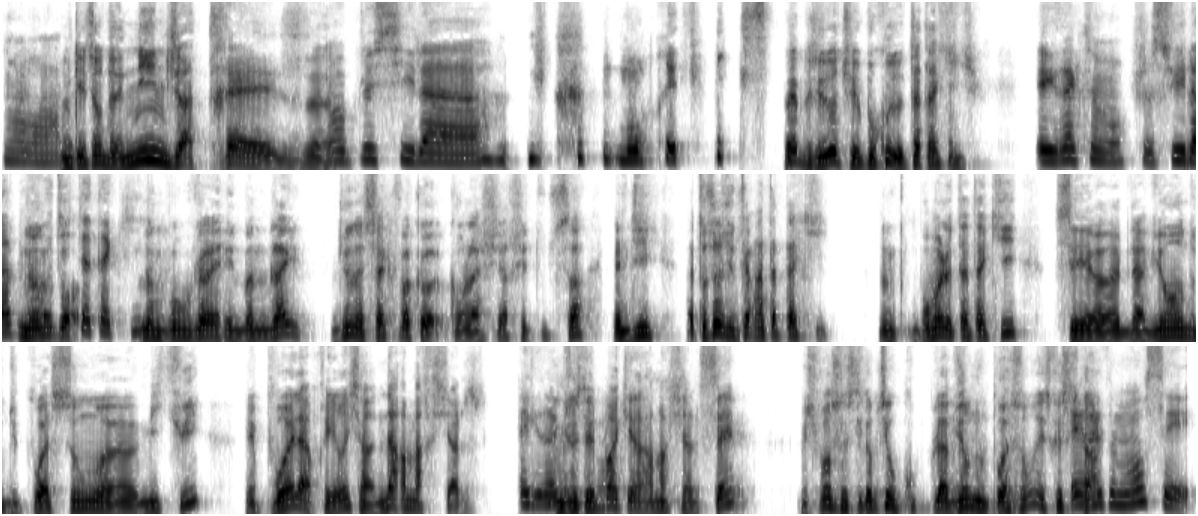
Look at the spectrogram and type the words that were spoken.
Voilà. Une question de Ninja 13. En plus, il a mon préfixe. Ouais, parce que toi, tu fais beaucoup de tataki. Exactement. Je suis pro du bon. tataki. Donc, pour vous faire une bonne blague, John, à chaque fois qu'on la cherche et tout ça, elle dit, attention, je vais te faire un tataki. Donc, pour moi, le tataki, c'est euh, de la viande ou du poisson euh, mi-cuit. Mais pour elle, a priori, c'est un art martial. Exactement. Donc, je sais pas quel art martial c'est, mais je pense que c'est comme si on coupe la viande ou le poisson. Est-ce que c'est ça? Exactement, c'est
